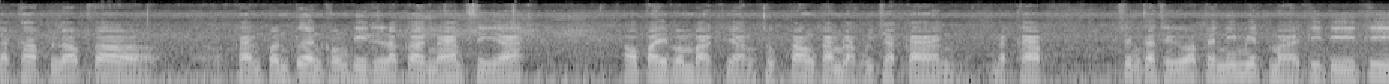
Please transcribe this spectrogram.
นะครับ แล้วก็การปนเปื้อนของดินแล้วก็น้ำเสีย เอาไปบำบัดอย่างถูกต้องตามหลักวิชาการนะครับ ซึ่งก็ถือว่าเป็นนิมิตหมายที่ดีที่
